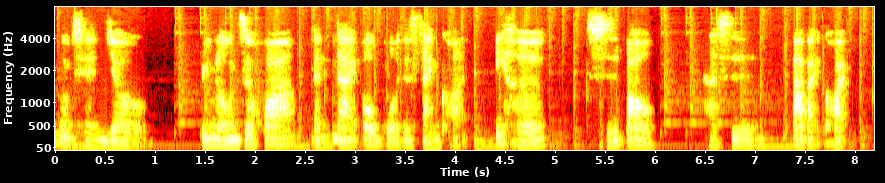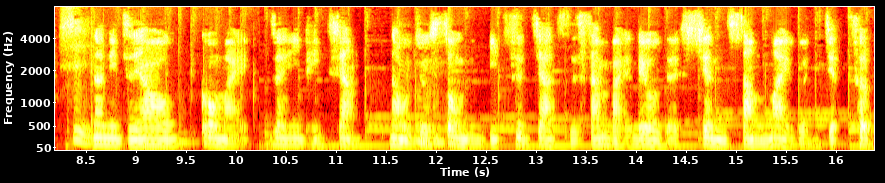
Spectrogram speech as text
目前有云龙之花、等待欧泊这三款，一盒。十包，它是八百块。是，那你只要购买任意品项，那我就送你一次价值三百六的线上脉轮检测。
